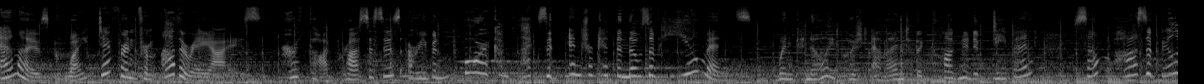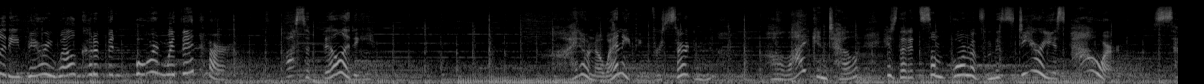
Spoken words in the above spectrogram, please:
Emma is quite different from other AIs. Her thought processes are even more complex and intricate than those of humans. When Konoe pushed Emma into the cognitive deep end, some possibility very well could have been born within her. Possibility? Don't know anything for certain. All I can tell is that it's some form of mysterious power. So,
